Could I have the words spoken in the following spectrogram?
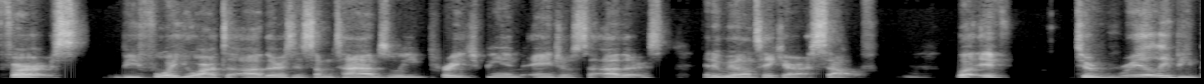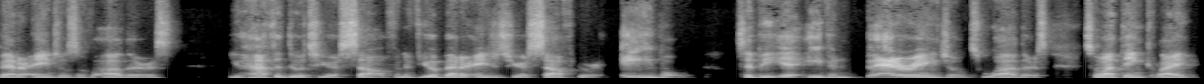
first before you are to others. And sometimes we preach being angels to others and we don't take care of ourselves. But if to really be better angels of others, you have to do it to yourself. And if you're a better angel to yourself, you're able to be an even better angel to others. So I think like,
